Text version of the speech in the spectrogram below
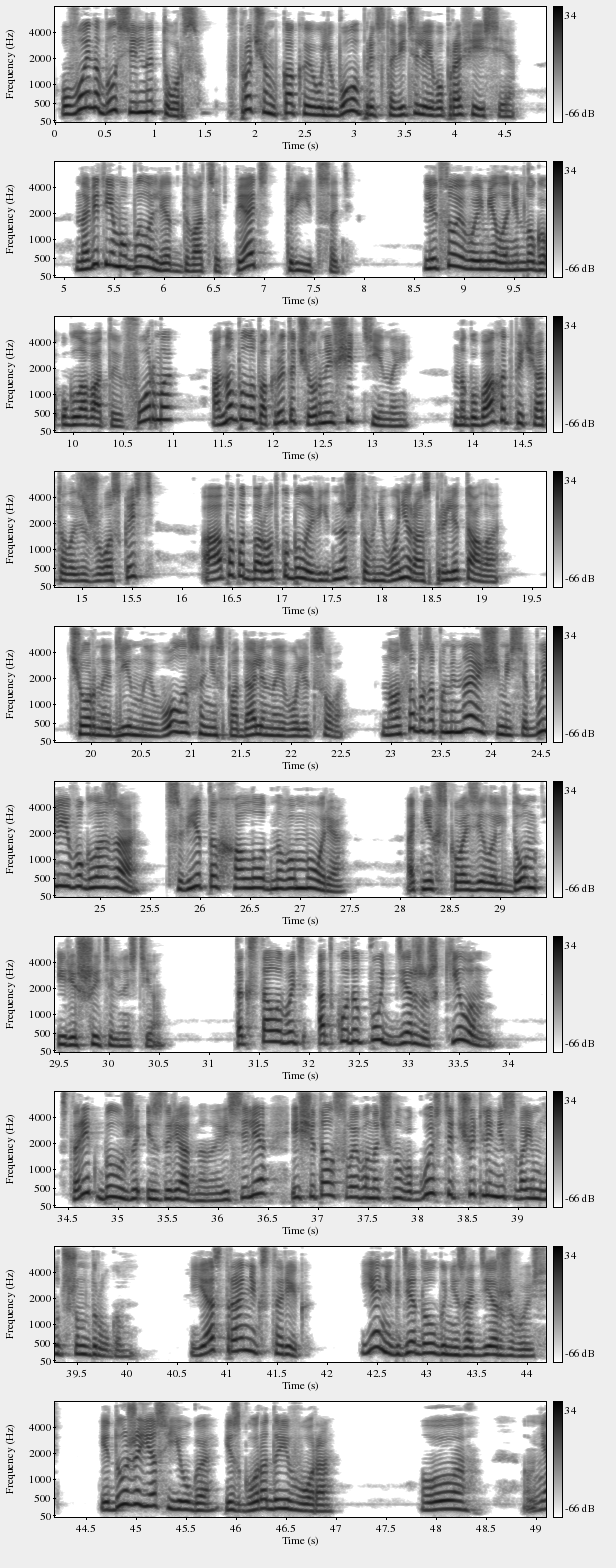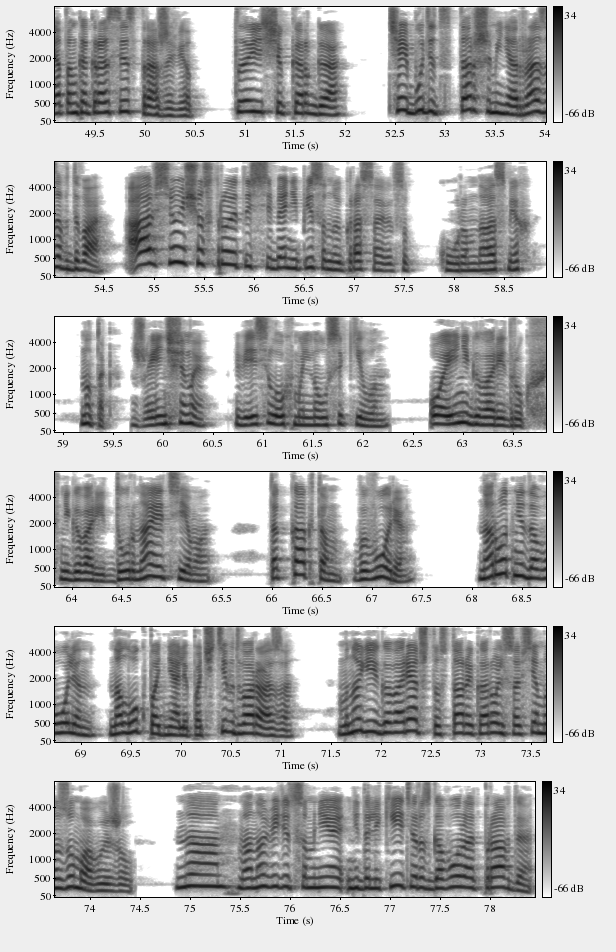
У воина был сильный торс, впрочем, как и у любого представителя его профессии. На вид ему было лет 25-30. Лицо его имело немного угловатые формы, оно было покрыто черной щетиной, на губах отпечаталась жесткость, а по подбородку было видно, что в него не раз прилетало. Черные длинные волосы не спадали на его лицо. Но особо запоминающимися были его глаза, цвета холодного моря. От них сквозило льдом и решительностью. «Так стало быть, откуда путь держишь, Киллан?» Старик был уже изрядно на веселе и считал своего ночного гостя чуть ли не своим лучшим другом. «Я странник, старик. Я нигде долго не задерживаюсь. Иду же я с юга, из города Ивора. О, у меня там как раз сестра живет. То еще корга. Чай будет старше меня раза в два, а все еще строит из себя неписанную красавицу куром на смех. Ну так, женщины. Весело ухмыльнулся Киллан. Ой, не говори, друг, не говори, дурная тема. Так как там, в Иворе? Народ недоволен, налог подняли почти в два раза. Многие говорят, что старый король совсем из ума выжил. Да, оно видится мне недалеки эти разговоры от правды.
